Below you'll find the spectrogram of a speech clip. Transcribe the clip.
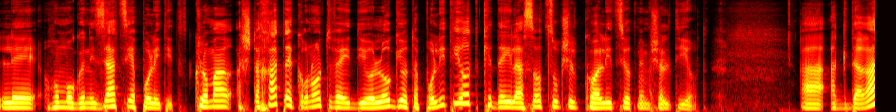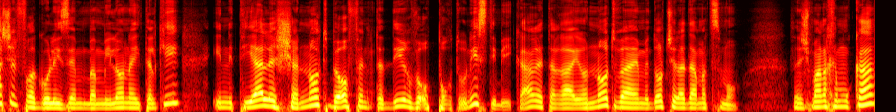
להומוגניזציה פוליטית. כלומר, השטחת העקרונות והאידיאולוגיות הפוליטיות כדי לעשות סוג של קואליציות ממשלתיות. ההגדרה של פרגוליזם במילון האיטלקי היא נטייה לשנות באופן תדיר ואופורטוניסטי בעיקר את הרעיונות והעמדות של אדם עצמו. זה נשמע לכם מוכר?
